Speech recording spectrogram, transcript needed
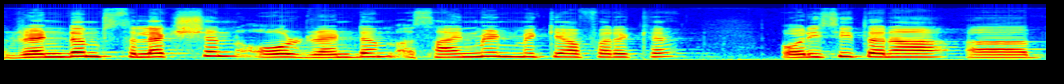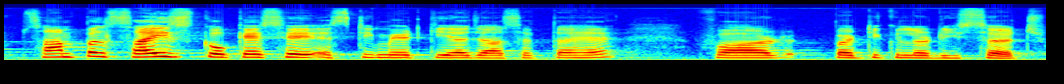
रैंडम सिलेक्शन और रैंडम असाइनमेंट में क्या फ़र्क है। और इसी तरह सैंपल साइज़ को कैसे एस्टिमेट किया जा सकता है फॉर पर्टिकुलर रिसर्च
